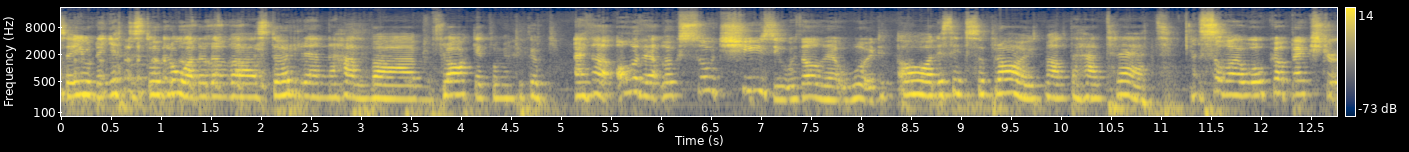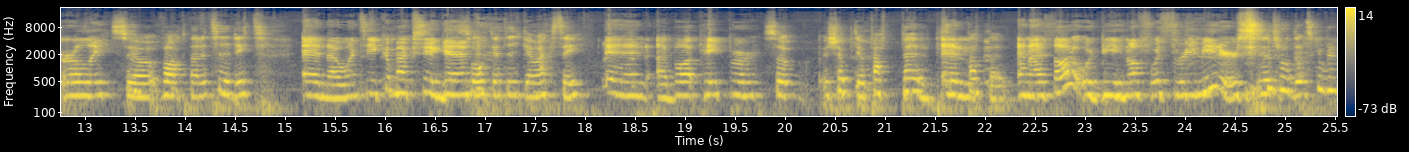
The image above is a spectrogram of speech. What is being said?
Så jag gjorde en jättestor låda och den var större än halva flaket på min pickup. I thought, oh, that looks so cheesy with all that wood. Åh, det ser inte så bra ut med allt det här träet. So I woke up extra early Så jag vaknade tidigt. and I went to Ikamaxi again Så åkte jag till Ica Maxi. and I bought paper Så köpte jag papper, presentpapper. and I thought it would be enough with three meters. Jag trodde att det skulle bli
